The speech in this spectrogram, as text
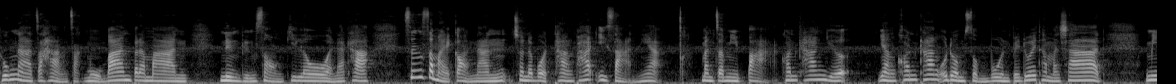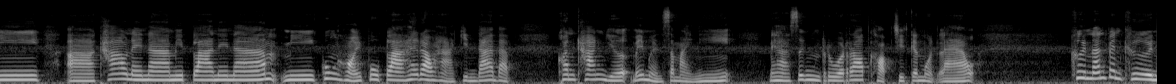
ทุ่งนาจะห่างจากหมู่บ้านประมาณ 1-2 กิโลนะคะ ซึ่งสมัยก่อนนั้นชนบททางภาคอีสานเนี่ย มันจะมีป่าค่อนข้างเยอะยังค่อนข้างอุดมสมบูรณ์ไปด้วยธรรมชาติ มีข้าวในนา มีปลาในน้ำ มีกุ้งหอยปูปลาให้เราหากินได้แบบค่อนข้างเยอะไม่เหมือนสมัยนี้นะคะซึ่งรั้วรอบขอบชิดกันหมดแล้ว คืนนั้นเป็นคืน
